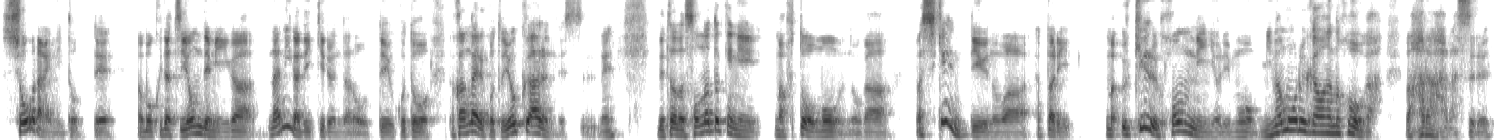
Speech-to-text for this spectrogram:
将来にとって、僕たち読んでみが何ができるんだろうっていうことを考えることよくあるんですね。で、ただそんな時に、まあ、ふと思うのが、まあ、試験っていうのは、やっぱりまあ、受ける本人よりも見守る側の方が、まあ、ハラハラする。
